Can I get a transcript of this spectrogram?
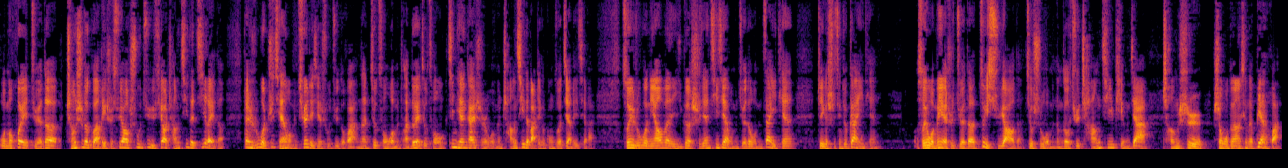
我们会觉得，城市的管理是需要数据、需要长期的积累的。但是如果之前我们缺这些数据的话，那就从我们团队就从今天开始，我们长期的把这个工作建立起来。所以，如果您要问一个时间期限，我们觉得我们在一天这个事情就干一天。所以我们也是觉得最需要的就是我们能够去长期评价城市生物多样性的变化，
